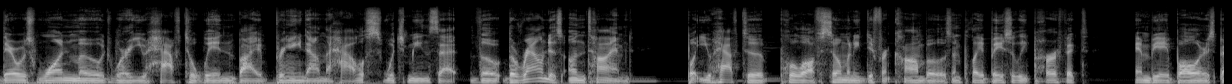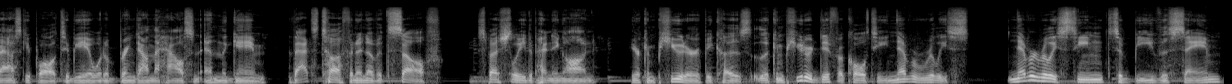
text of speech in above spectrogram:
There was one mode where you have to win by bringing down the house, which means that the the round is untimed, but you have to pull off so many different combos and play basically perfect NBA ballers basketball to be able to bring down the house and end the game. That's tough in and of itself, especially depending on your computer because the computer difficulty never really never really seemed to be the same.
